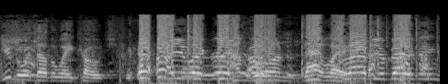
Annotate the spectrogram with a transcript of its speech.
You're going the other way, Coach. you look great, I'm Coach. going that way. Love you, baby.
